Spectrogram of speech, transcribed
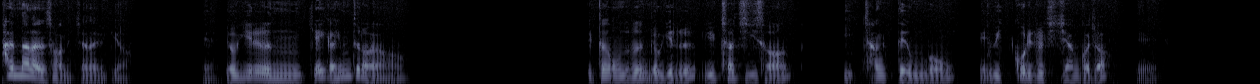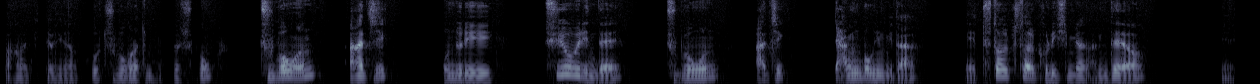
8만원 선 있잖아요. 여기요. 예. 여기는 깨기가 힘들어요. 일단 오늘은 여기를 1차 지지선 이 장대 음봉 예, 윗꼬리를 지지한 거죠. 예, 마감했기 때문에 해놨고 주봉 하나 좀 볼게요. 주봉. 주봉은 아직 오늘이 수요일인데 주봉은 아직 양봉입니다. 예, 투덜투덜 거리시면 안 돼요. 예,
